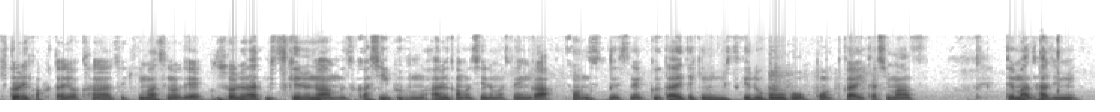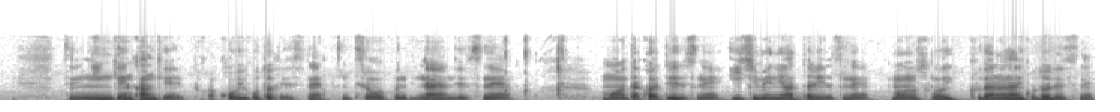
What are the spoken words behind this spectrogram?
1人か2人は必ずいますので、それは見つけるのは難しい部分もあるかもしれませんが、本日ですね、具体的に見つける方法をお伝えいたします。で、まずはじめ、人間関係とかこういうことでですね、すごく悩んでですね、もうまたこうやってですね、いじめにあったりですね、ものすごいくだらないことでですね、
